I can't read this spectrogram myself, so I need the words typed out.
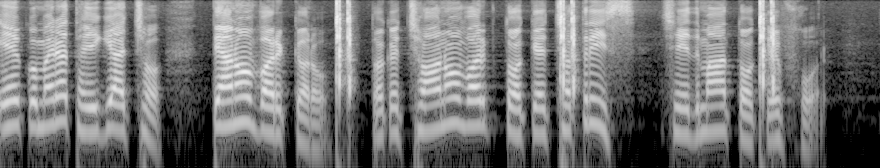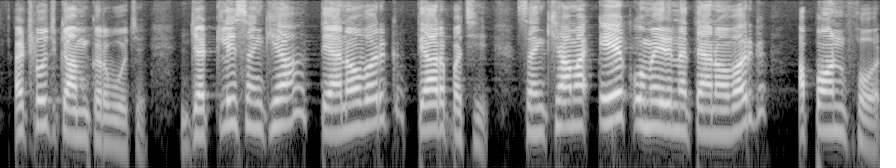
એક ઉમેર્યા થઈ ગયા છ. ત્યાંનો વર્ગ કરો. તો કે છ નો વર્ગ તો કે છત્રીસ, છેદમાં તો કે ફોર. એટલું જ કામ કરવું છે. જેટલી સંખ્યા, ત્યાંનો વર્ગ, ત્યાર પછી, સંખ્યામાં એક ઉમેરીને ત્યાંનો વર્ગ અપોન ફોર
